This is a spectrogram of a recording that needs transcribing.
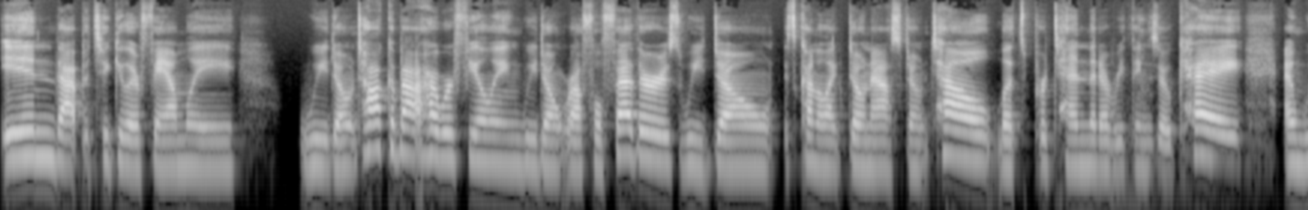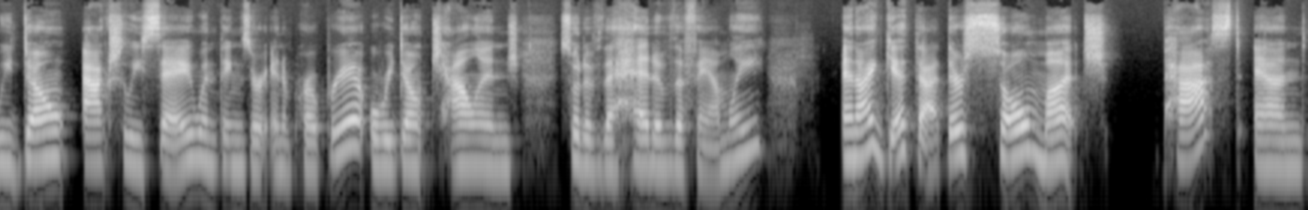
in that particular family, we don't talk about how we're feeling. We don't ruffle feathers. We don't, it's kind of like don't ask, don't tell. Let's pretend that everything's okay. And we don't actually say when things are inappropriate or we don't challenge sort of the head of the family. And I get that. There's so much past and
